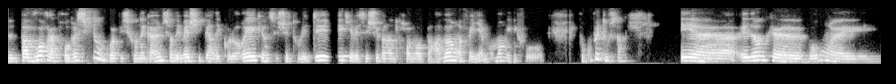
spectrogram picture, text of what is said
ne pas voir la progression, quoi, puisqu'on est quand même sur des mèches hyper décolorées, qui ont séché tout l'été, qui avaient séché pendant trois mois auparavant. Enfin, il y a un moment, il faut, couper tout ça. Et, euh, donc, euh, bon, il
